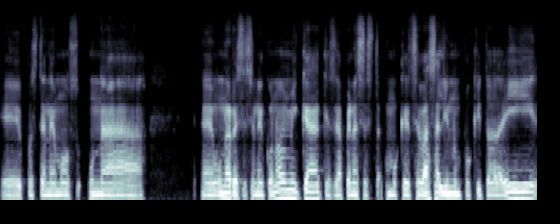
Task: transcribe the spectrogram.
eh, pues tenemos una, una recesión económica que apenas está, como que se va saliendo un poquito de ahí,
